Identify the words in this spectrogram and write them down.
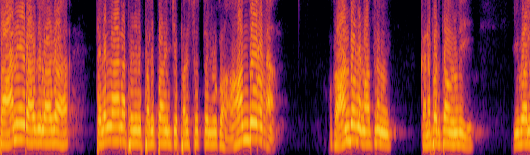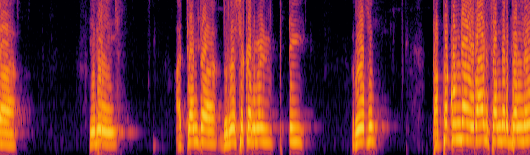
తానే రాజులాగా తెలంగాణ ప్రజలు పరిపాలించే పరిస్థితులకు ఆందోళన ఒక ఆందోళన మాత్రం కనపడతా ఉంది. ఇవాళ ఇది అత్యంత దురదృష్టకరమైన రోజు. తప్పకుండా ఇలాంటి సందర్భంలో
